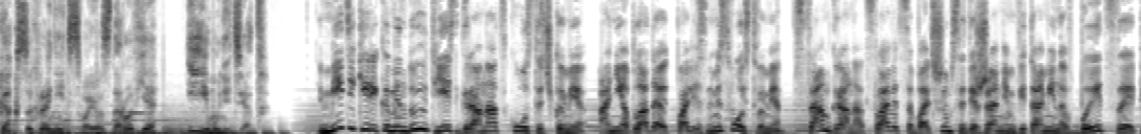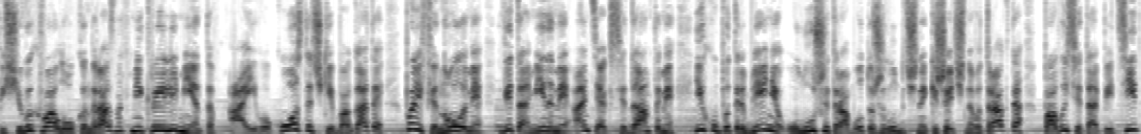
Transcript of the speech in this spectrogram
как сохранить свое здоровье и иммунитет. Медики рекомендуют есть гранат с косточками. Они обладают полезными свойствами. Сам гранат славится большим содержанием витаминов В и С, пищевых волокон, разных микроэлементов, а его косточки богаты полифенолами, витаминами, антиоксидантами. Их употребление улучшит работу желудочно-кишечного тракта, повысит аппетит,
